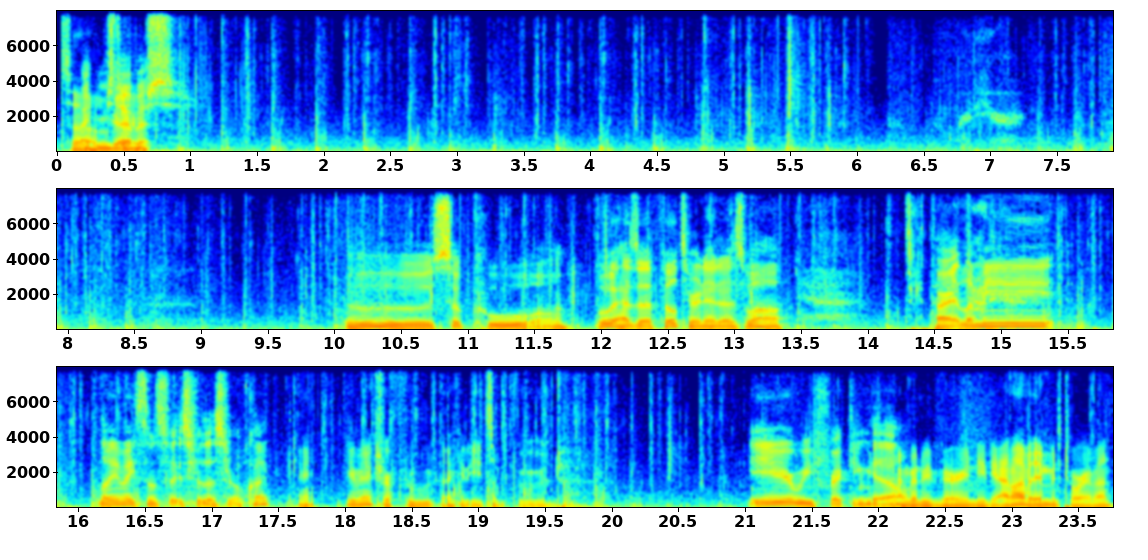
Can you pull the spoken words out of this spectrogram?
It's uh, I can grab it. upstairs. Right here. Ooh, so cool. Ooh, it has a filter in it as well. Let's All right, let me let me make some space for this real quick. Okay. Give me extra food. I could eat some food. Here we freaking go. I'm gonna be very needy. I don't have an inventory, man.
